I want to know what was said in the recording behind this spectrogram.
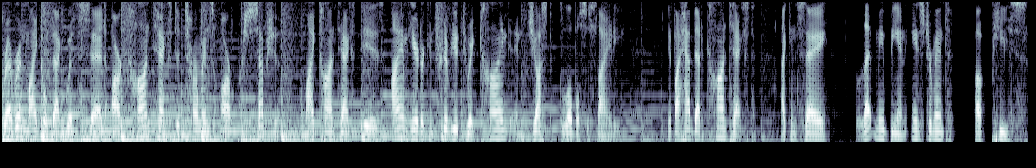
Reverend Michael Beckwith said, Our context determines our perception. My context is I am here to contribute to a kind and just global society. If I have that context, I can say, Let me be an instrument of peace.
